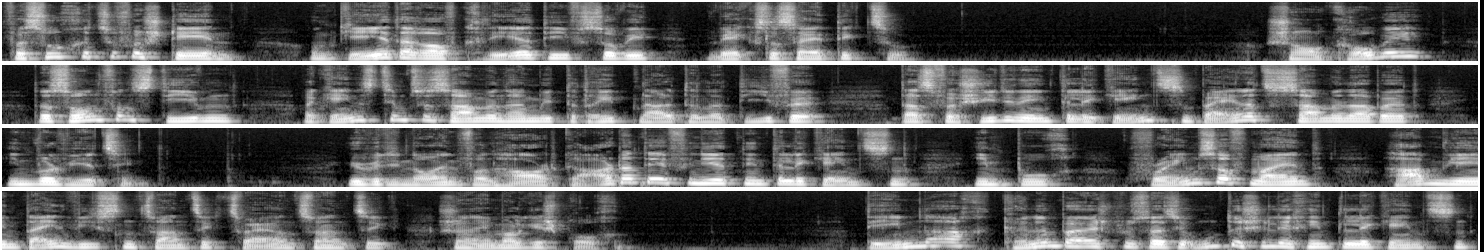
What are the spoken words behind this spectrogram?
versuche zu verstehen und gehe darauf kreativ sowie wechselseitig zu. Sean Covey, der Sohn von Stephen, ergänzt im Zusammenhang mit der dritten Alternative, dass verschiedene Intelligenzen bei einer Zusammenarbeit involviert sind. Über die neuen von Howard Gardner definierten Intelligenzen im Buch Frames of Mind haben wir in Dein Wissen 2022 schon einmal gesprochen. Demnach können beispielsweise unterschiedliche Intelligenzen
